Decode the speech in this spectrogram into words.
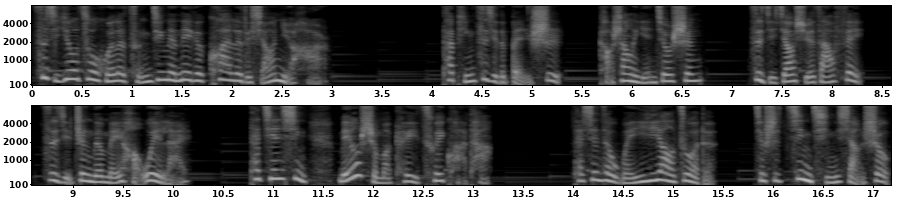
自己又做回了曾经的那个快乐的小女孩。她凭自己的本事考上了研究生，自己交学杂费，自己挣得美好未来。她坚信没有什么可以摧垮她。他现在唯一要做的就是尽情享受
